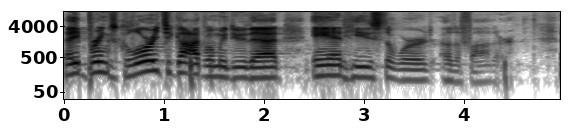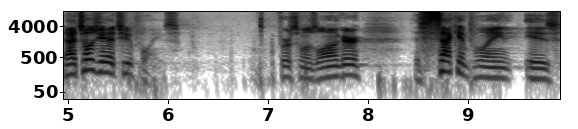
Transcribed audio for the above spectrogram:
it brings glory to God when we do that, and he's the word of the Father. Now I told you I had two points. First one was longer. The second point is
